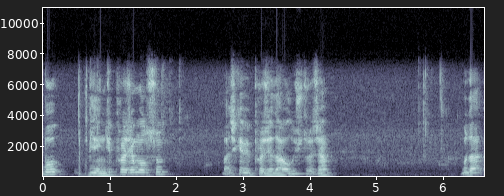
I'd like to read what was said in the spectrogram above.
Bu birinci projem olsun. Başka bir proje daha oluşturacağım. Bu da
